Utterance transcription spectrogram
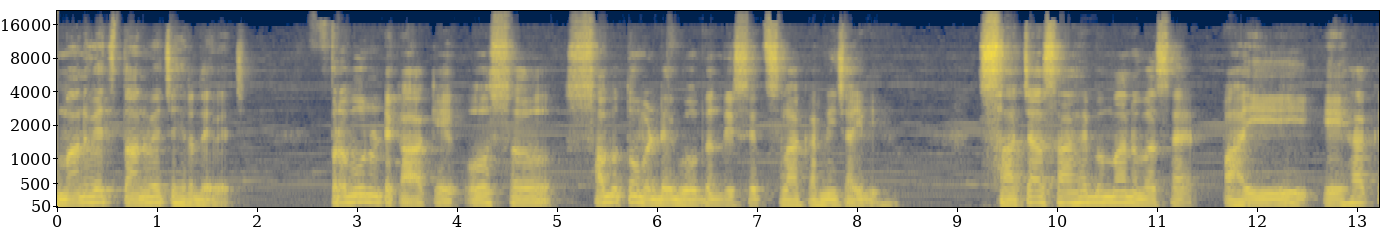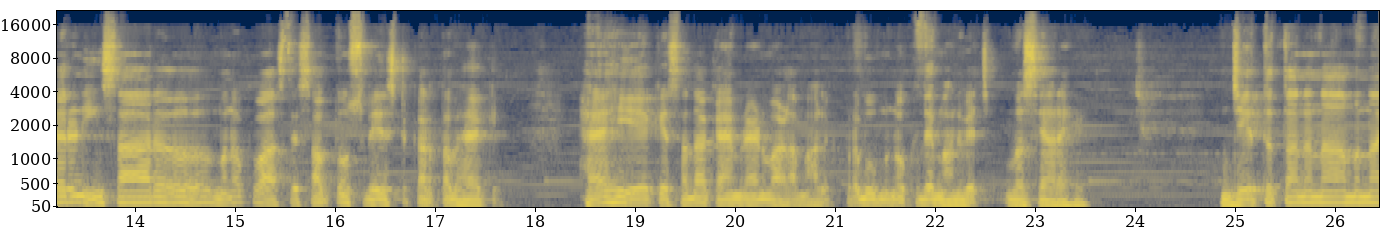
ਮਨ ਵਿੱਚ, ਤਨ ਵਿੱਚ, ਹਿਰਦੇ ਵਿੱਚ ਪ੍ਰਭੂ ਨੂੰ ਟਿਕਾ ਕੇ ਉਸ ਸਭ ਤੋਂ ਵੱਡੇ ਗੋਬਿੰਦ ਦੀ ਸਿੱਤ ਸਲਾਹ ਕਰਨੀ ਚਾਹੀਦੀ ਹੈ। ਸਾਚਾ ਸਾਹਿਬ ਮਨ ਵਸੈ ਭਾਈ, ਇਹ ਕਰਨੀ ਸਾਰ। ਮਨੁੱਖ ਵਾਸਤੇ ਸਭ ਤੋਂ ਸ੍ਰੇਸ਼ਟ ਕਰਤਵ ਹੈ ਕਿ, ਹੈ ਹੀ ਇਹ ਕਿ ਸਦਾ ਕਾਇਮ ਰਹਿਣ ਵਾਲਾ ਮਾਲਕ ਪ੍ਰਭੂ ਮਨੁੱਖ ਦੇ ਮਨ ਵਿੱਚ ਵਸਿਆ ਰਹੇ। ਜਿਤ ਤਨ ਨਾਮ ਨਾ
